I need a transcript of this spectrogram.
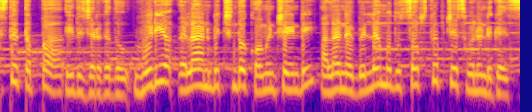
ఇస్తే తప్ప ఇది జరగదు. వీడియో ఎలా అనిపించిందో కామెంట్ చేయండి. అలానే వెళ్ళే ముందు సబ్స్క్రైబ్ చేసి వెళ్ళండి గైస్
